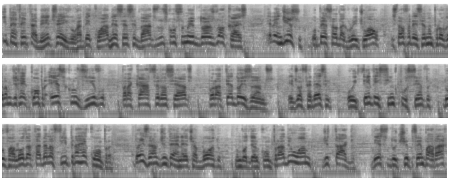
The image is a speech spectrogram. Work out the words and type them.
e perfeitamente, né, Igor, adequado às necessidades dos consumidores locais. Além disso, o pessoal da Great Wall está oferecendo um programa de recompra exclusivo para carros financiados por até dois anos. Eles oferecem 85% do valor da tabela FIP na recompra, dois anos de internet a bordo no modelo comprado e um ano de tag, desse do tipo sem parar,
